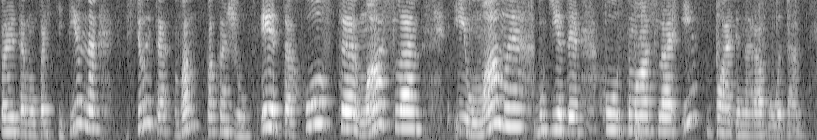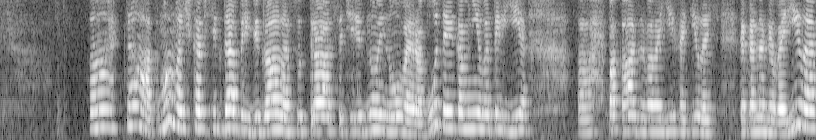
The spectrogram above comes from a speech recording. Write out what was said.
поэтому постепенно все это вам покажу. Это холст, масло, и у мамы букеты холст масла, и папина работа. А, так, мамочка всегда прибегала с утра с очередной новой работой ко мне в ателье. А, показывала, ей хотелось, как она говорила,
